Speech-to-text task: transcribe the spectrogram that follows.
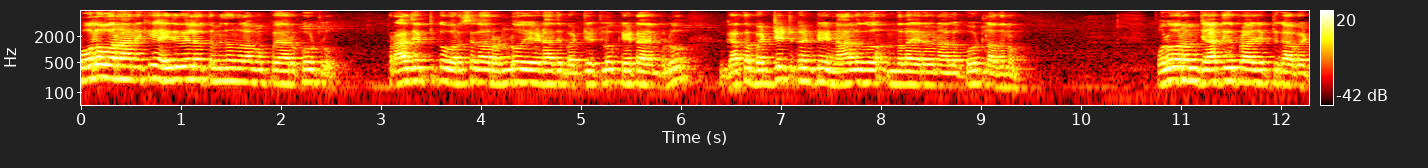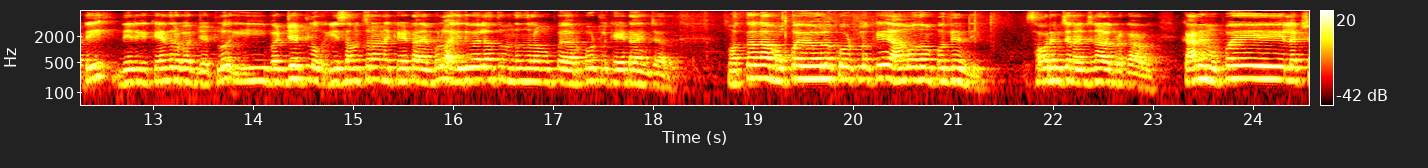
పోలవరానికి ఐదు వేల తొమ్మిది వందల ముప్పై ఆరు కోట్లు. ప్రాజెక్టుకు వరుసగా రెండో ఏడాది బడ్జెట్లో కేటాయింపులు. గత బడ్జెట్ కంటే నాలుగు వందల ఇరవై నాలుగు కోట్లు అదనం. పోలవరం జాతీయ ప్రాజెక్టు కాబట్టి దీనికి కేంద్ర బడ్జెట్లో ఈ బడ్జెట్లో ఈ సంవత్సరానికి కేటాయింపులు ఐదు వేల తొమ్మిది వందల ముప్పై ఆరు కోట్లు కేటాయించారు. మొత్తంగా ముప్పై వేల కోట్లకి ఆమోదం పొందింది సవరించిన అంచనాల ప్రకారం. కానీ ముప్పై లక్ష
